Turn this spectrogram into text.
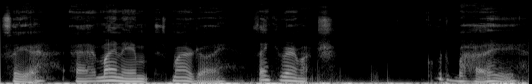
So yeah, uh, my name is Marjoy, Thank you very much. Goodbye.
